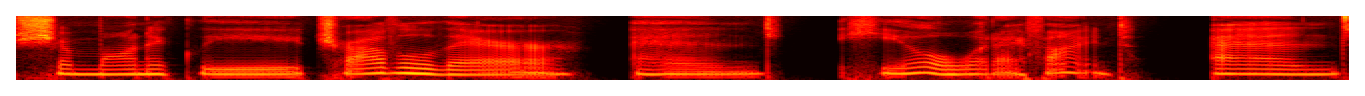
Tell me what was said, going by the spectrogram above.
shamanically travel there and heal what I find. And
